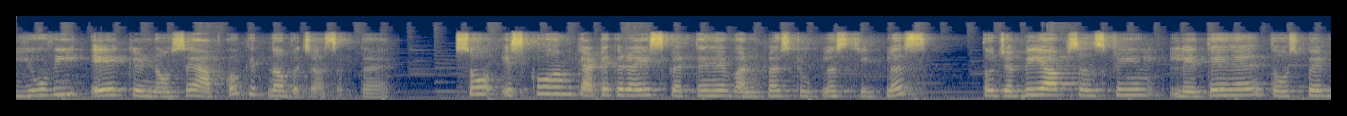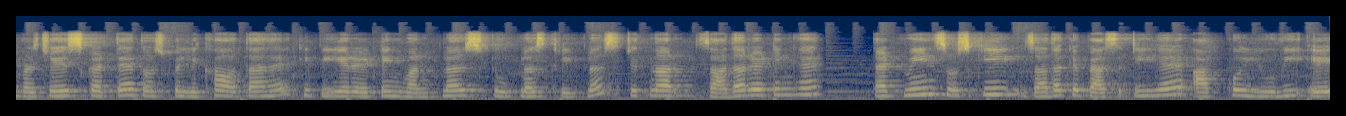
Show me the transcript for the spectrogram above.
यूवी ए किरणों से आपको कितना बचा सकता है। सो so, इसको हम कैटेगराइज करते हैं one plus two plus three plus तो जब भी आप सनस्क्रीन लेते हैं तो उस पर परचेज करते हैं तो उस पर लिखा होता है कि P A rating one plus two plus three plus जितना ज़्यादा रेटिंग है दैट मीन्स उसकी ज़्यादा कैपेसिटी है आपको यू वी ए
